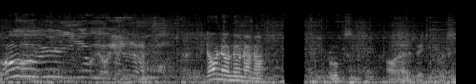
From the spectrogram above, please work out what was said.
oh, no, no, no, no, no. Oops. Oh, that way too close.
